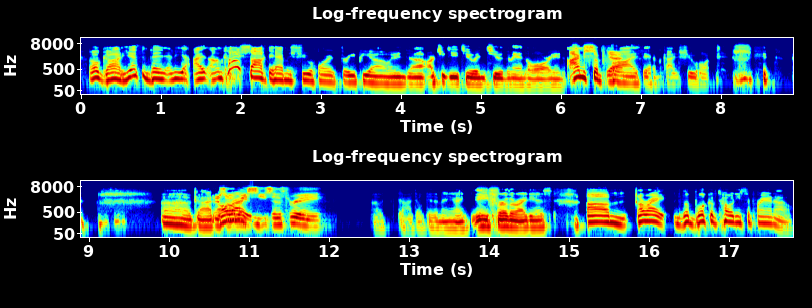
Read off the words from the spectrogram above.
oh God, he hasn't been. Any, I, I'm kind of shocked they haven't shoehorned 3PO and uh, R2D2 into the Mandalorian. I'm surprised they haven't gotten shoehorned. oh God! There's All always right. season three. Oh God! Don't give them any any further ideas. Um. All right. The Book of Tony Soprano.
